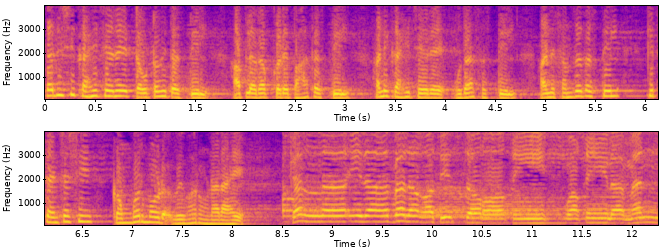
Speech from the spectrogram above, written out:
त्या दिवशी काही चेहरे टवटवीत असतील आपल्या रबकडे पाहत असतील आणि काही चेहरे उदास असतील आणि समजत असतील की त्यांच्याशी कंबरमोड व्यवहार होणार आहे. كلا إذا بلغت التراقي وقيل من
